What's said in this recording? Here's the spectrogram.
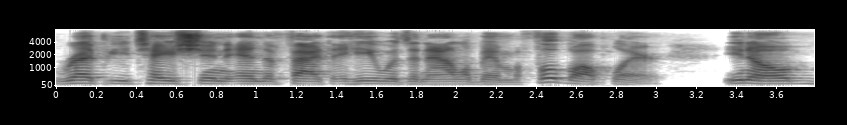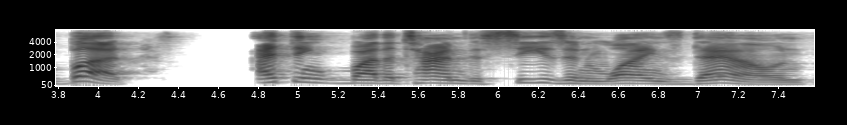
reputation and the fact that he was an Alabama football player. You know, but I think by the time the season winds down,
